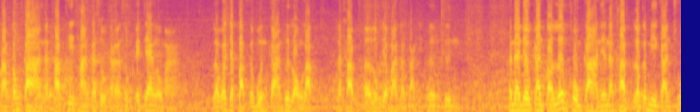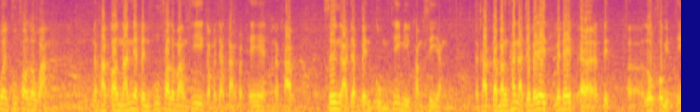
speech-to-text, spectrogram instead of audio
ความต้องการนะครับที่ทางกระทรวงสาธารณสุขได้แจ้งเรามา เราก็จะปรับกระบวนการเพื่อรองรับนะครับโรงพยาบาลต่างๆที่เพิ่มขึ้น ขณะเดียวกันตอนเริ่มโครงการเนี่ยนะครับเราก็มีการช่วยผู้เฝ้าระวังนะครับ ตอนนั้นเนี่ยเป็นผู้เฝ้าระวังที่กลับมาจากต่างประเทศนะครับ ซึ่งอาจจะเป็นกลุ่มที่มีความเสี่ยงนะครับ แต่บางท่านอาจจะไม่ได้ไม่ได้ติดโรคโควิดที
